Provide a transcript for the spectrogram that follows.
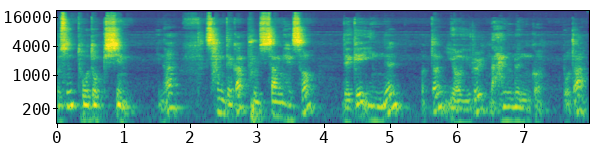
무슨 도덕심이나 상대가 불쌍해서 내게 있는 어떤 여유를 나누는 것보다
